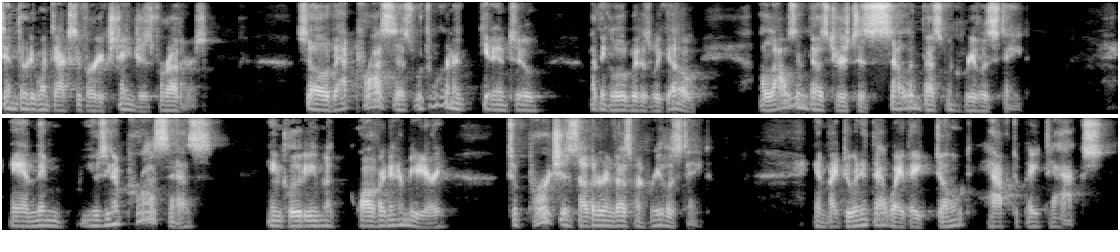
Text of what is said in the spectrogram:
1031 tax deferred exchanges for others. So that process, which we're going to get into, I think, a little bit as we go, allows investors to sell investment real estate and then using a process, including a qualified intermediary, to purchase other investment real estate. And by doing it that way, they don't have to pay tax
